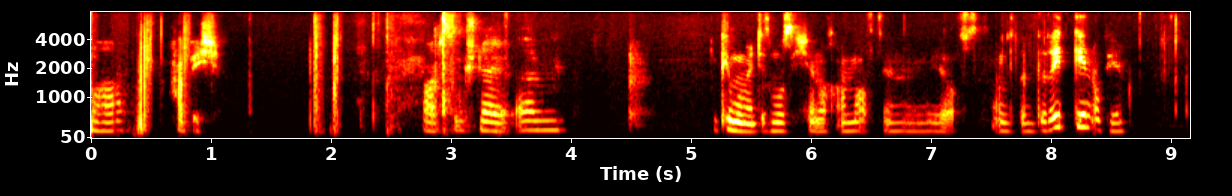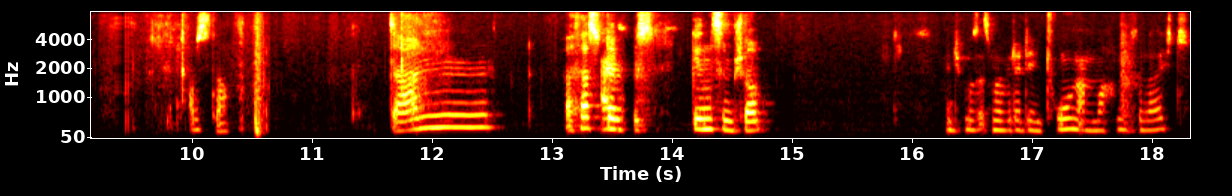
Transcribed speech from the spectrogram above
Oha. hab ich. Oh, das ging schnell. Ähm, Okay, Moment, jetzt muss ich hier noch einmal auf den, wieder aufs andere Gerät gehen. Okay. Alles da. dann. Was hast du denn Ein- für Skins im Shop? Ich muss erstmal wieder den Ton anmachen, vielleicht.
